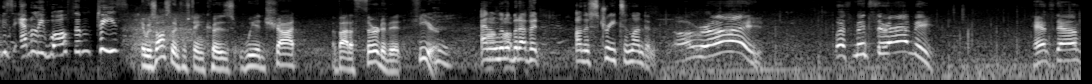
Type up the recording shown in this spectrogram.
Miss Emily Waltham, please? It was also interesting because we had shot about a third of it here. And a little bit of it on the streets in London. All right. Westminster Abbey. Hands down,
